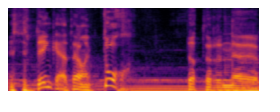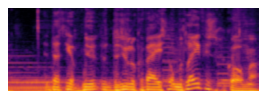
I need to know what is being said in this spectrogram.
En ze denken uiteindelijk toch dat, er een, eh, dat hij op natuurlijke wijze om het leven is gekomen.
